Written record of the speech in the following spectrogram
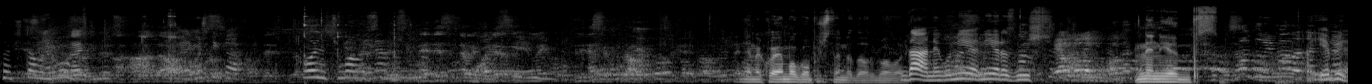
Šta ću tamo da mogu? Ovdje ću malo. Pitanje na koje je mogu opušteno da odgovori. Da, nego nije, nije razmišljao. Ne, nije... Jebi.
